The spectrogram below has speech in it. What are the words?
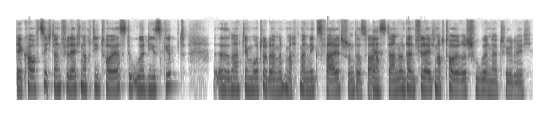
Der kauft sich dann vielleicht noch die teuerste Uhr, die es gibt, äh, nach dem Motto, damit macht man nichts falsch und das war's ja. dann. Und dann vielleicht noch teure Schuhe natürlich.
